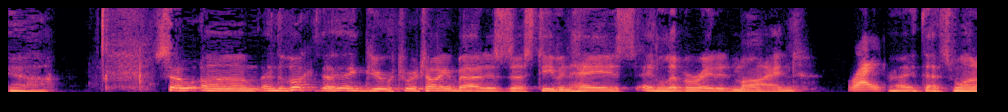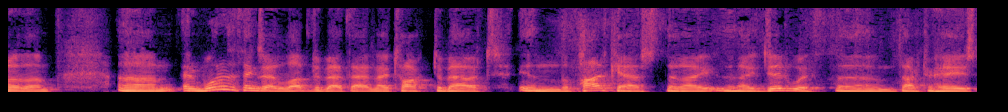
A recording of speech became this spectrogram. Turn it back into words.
yeah so um and the book i think you were talking about is uh, Steven Hayes a liberated mind right right that's one of them um, and one of the things i loved about that and i talked about in the podcast that i that i did with um, dr hayes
